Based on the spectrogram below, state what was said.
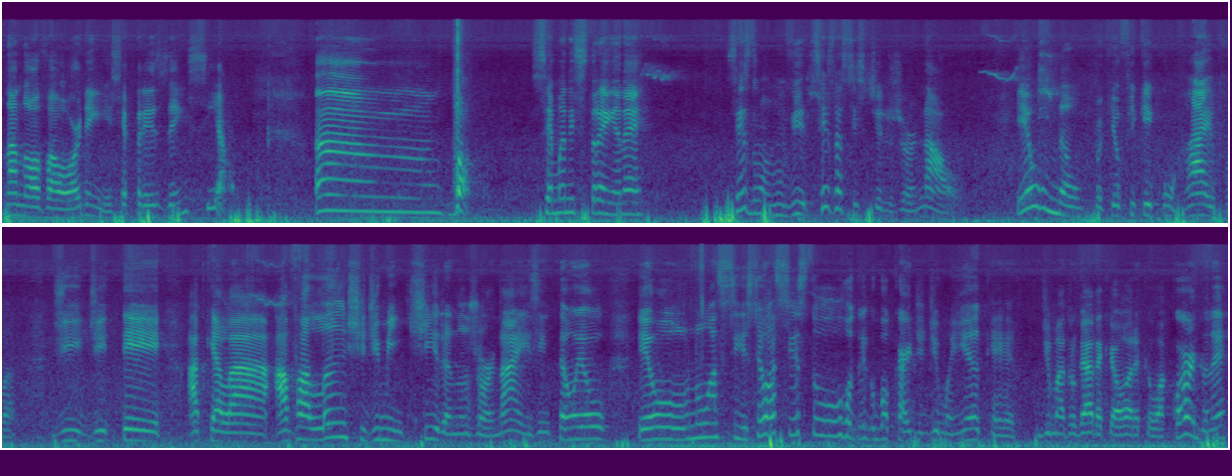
na nova ordem. Esse é presencial. Hum, bom, semana estranha, né? Vocês não, não viram? Vocês assistiram o jornal? Eu não, porque eu fiquei com raiva de, de ter aquela avalanche de mentira nos jornais, então eu, eu não assisto. Eu assisto o Rodrigo Bocardi de manhã, que é de madrugada, que é a hora que eu acordo, né?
